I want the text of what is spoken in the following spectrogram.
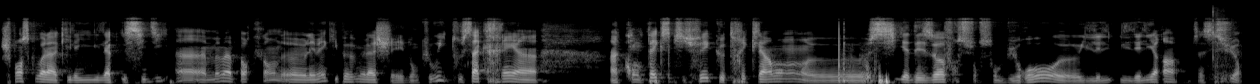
je pense que voilà, qu'il il, s'est dit, ah, même à Portland, euh, les mecs, ils peuvent me lâcher. Donc oui, tout ça crée un, un contexte qui fait que très clairement, euh, s'il y a des offres sur son bureau, euh, il, les, il, les, lira, ça c'est sûr.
